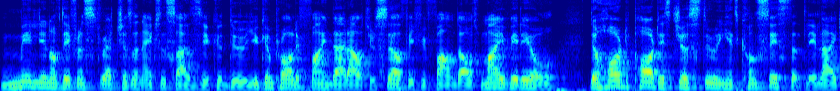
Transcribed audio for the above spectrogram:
million of different stretches and exercises you could do. You can probably find that out yourself if you found out my video. The hard part is just doing it consistently, like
